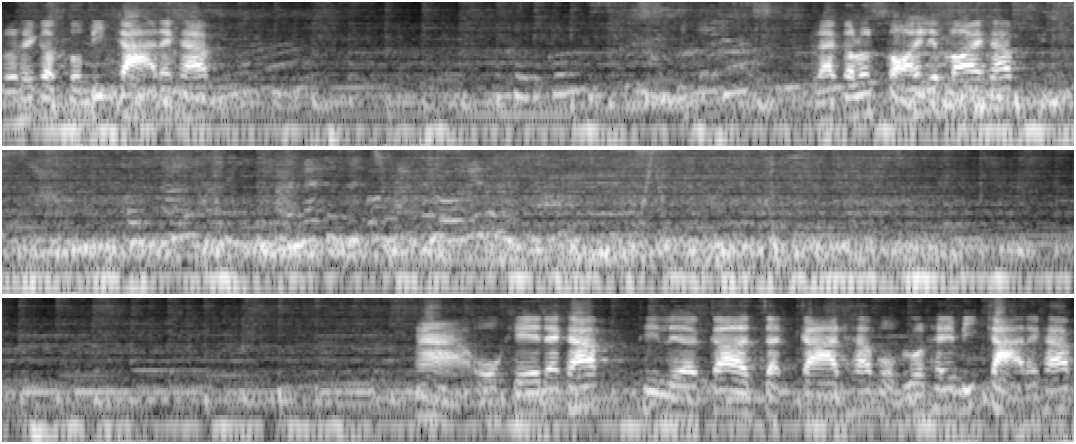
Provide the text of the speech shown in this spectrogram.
ลดให้กับตัวมิกานะครับ แล้วก็ลดก่อให้เรียบร้อยครับ โอเคนะครับ ที่เหลือก็จัดการครับผมลดให้มิกะนะครับ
